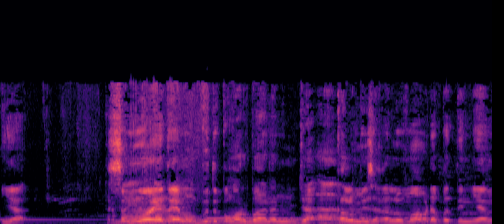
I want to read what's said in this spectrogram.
ya Terbayarkan semua itu emang butuh pengorbanan ja. Ah, kalau misalkan lu mau dapetin yang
